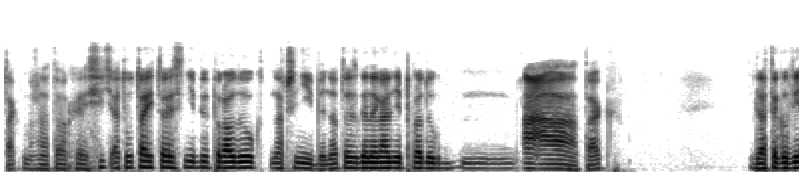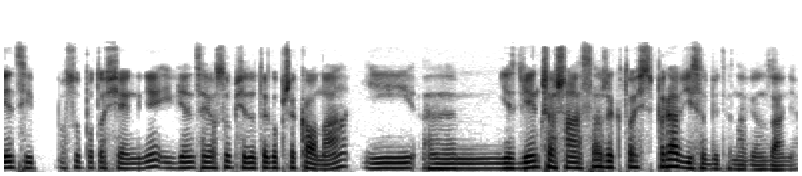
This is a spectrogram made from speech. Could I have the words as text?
tak można to określić, a tutaj to jest niby produkt, znaczy niby, no to jest generalnie produkt AAA, mm, tak? I dlatego więcej osób po to sięgnie i więcej osób się do tego przekona i ym, jest większa szansa, że ktoś sprawdzi sobie te nawiązania.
